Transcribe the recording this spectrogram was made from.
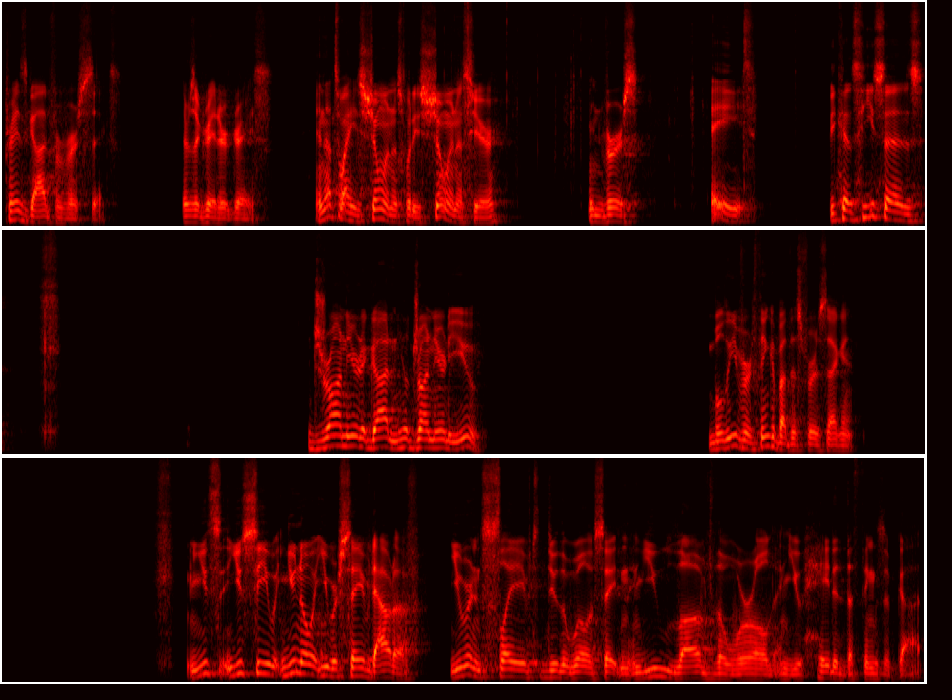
Praise God for verse 6. There's a greater grace. And that's why he's showing us what he's showing us here in verse 8, because he says, Draw near to God and he'll draw near to you. Believer, think about this for a second. You, you see you know what you were saved out of. You were enslaved to do the will of Satan, and you loved the world and you hated the things of God.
